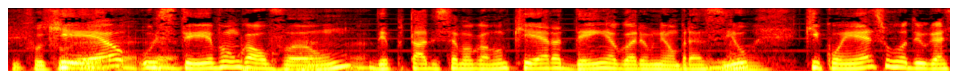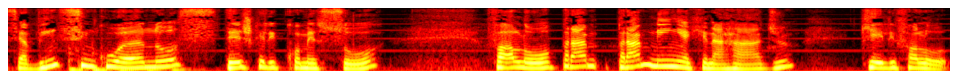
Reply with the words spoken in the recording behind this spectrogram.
Que, Que é, o Estevão Galvão, deputado Estevão Galvão, que era DEM, agora é União Brasil, Uhum. que conhece o Rodrigo Garcia há 25 anos, desde que ele começou, falou pra mim aqui na rádio, que ele falou,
